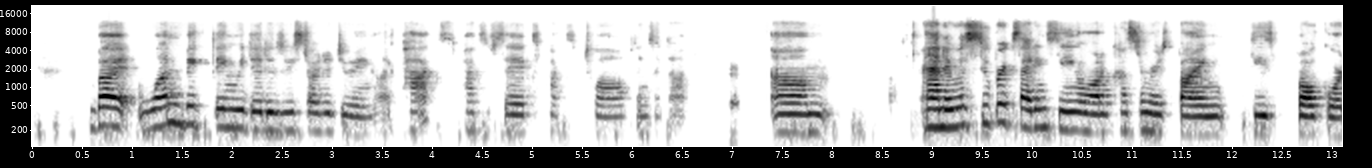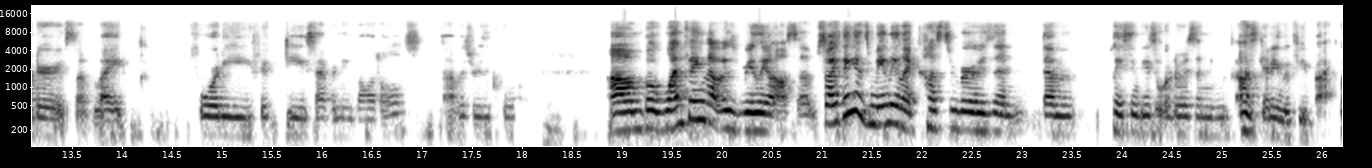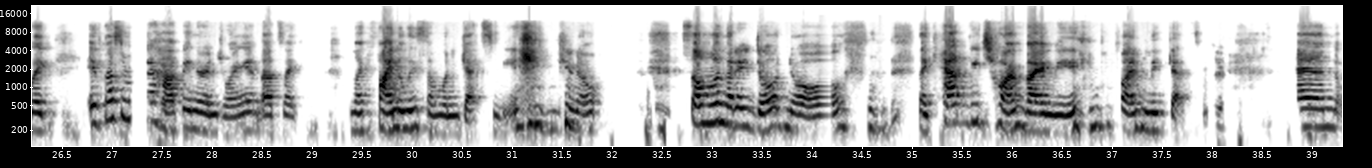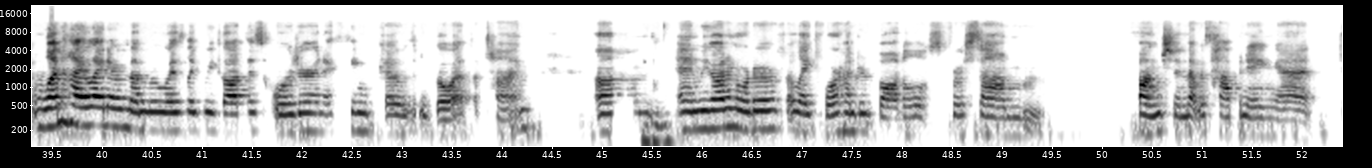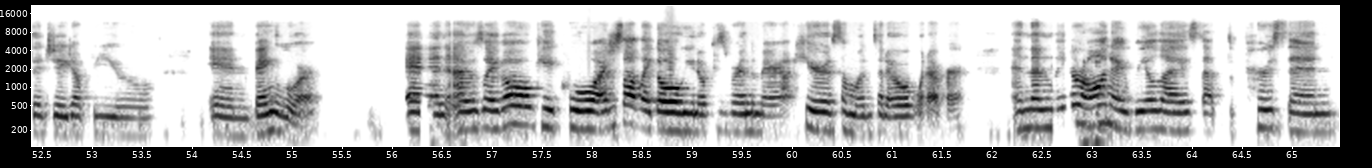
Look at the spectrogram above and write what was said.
But one big thing we did is we started doing like packs, packs of six, packs of twelve, things like that. Okay. Um, and it was super exciting seeing a lot of customers buying these bulk orders of like 40, 50, 70 bottles. That was really cool. Um, but one thing that was really awesome. So I think it's mainly like customers and them placing these orders and us getting the feedback. Like if customers are happy and they're enjoying it, that's like like finally someone gets me, you know. Someone that I don't know, like can't be charmed by me, finally gets me. And one highlight I remember was like we got this order, and I think I was in Goa at the time. Um, Mhm. and we got an order for like 400 bottles for some function that was happening at the JW in Bangalore. And I was like, oh, okay, cool. I just thought, like, oh, you know, because we're in the Marriott here, someone said, oh, whatever. And then later Mhm. on, I realized that the person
